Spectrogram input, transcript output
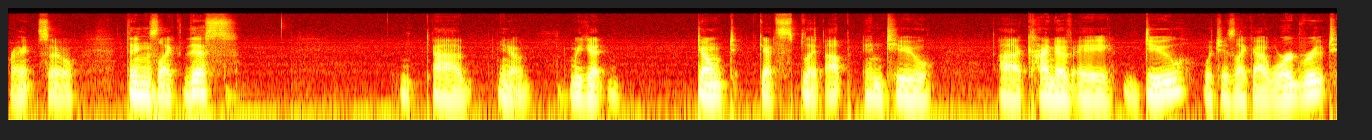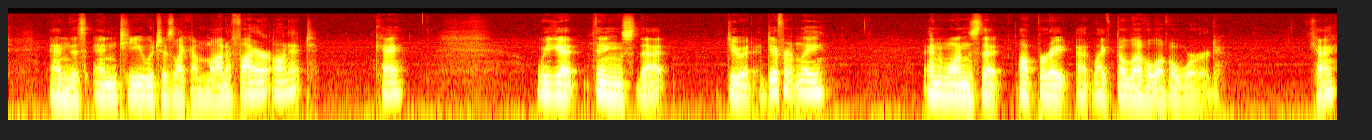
right? So things like this, uh, you know, we get don't get split up into uh, kind of a do, which is like a word root, and this nt, which is like a modifier on it. Okay. We get things that do it differently and ones that operate at like the level of a word. Okay.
